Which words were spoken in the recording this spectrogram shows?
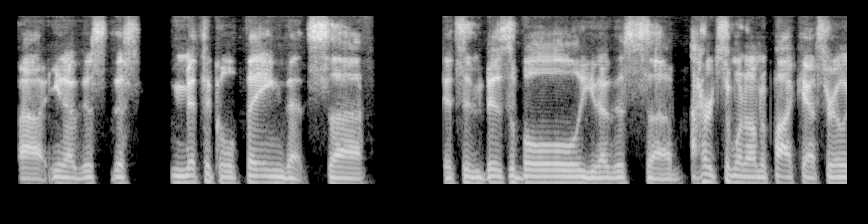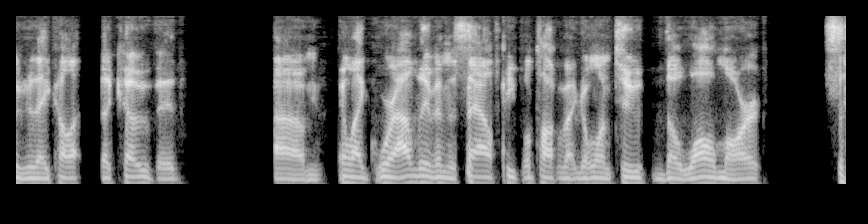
uh, you know, this this mythical thing that's uh, it's invisible. You know, this uh, I heard someone on a podcast earlier today call it the COVID. Um, and like where I live in the South, people talk about going to the Walmart. So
